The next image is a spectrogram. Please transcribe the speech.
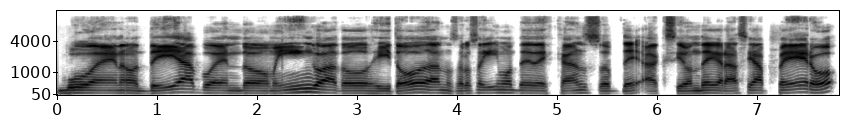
Buenos días, buen domingo a todos y todas. Nosotros seguimos de descanso de acción de gracia, pero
